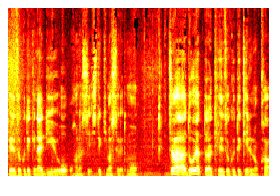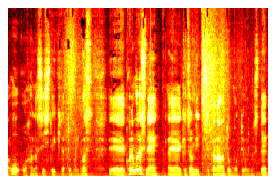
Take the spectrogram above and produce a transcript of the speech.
継続できない理由をお話ししてきましたけどもじゃあどうやったら継続できるのかをお話ししていきたいと思います、えー、これもですね、えー、結論3つかなと思っておりまして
